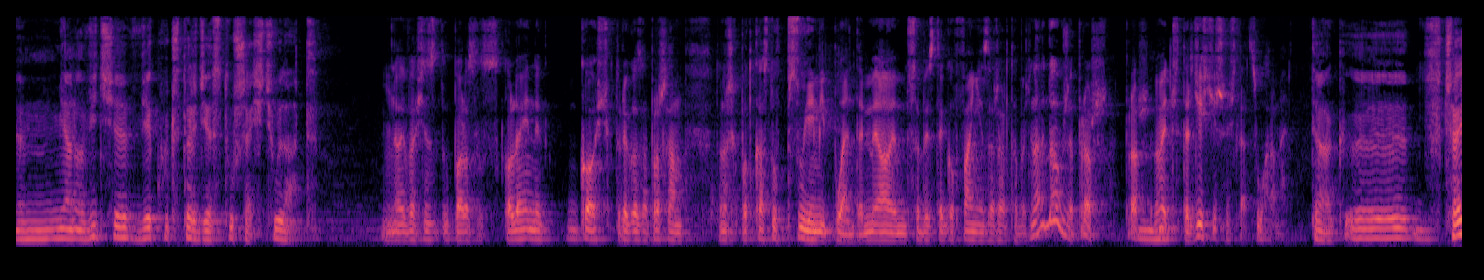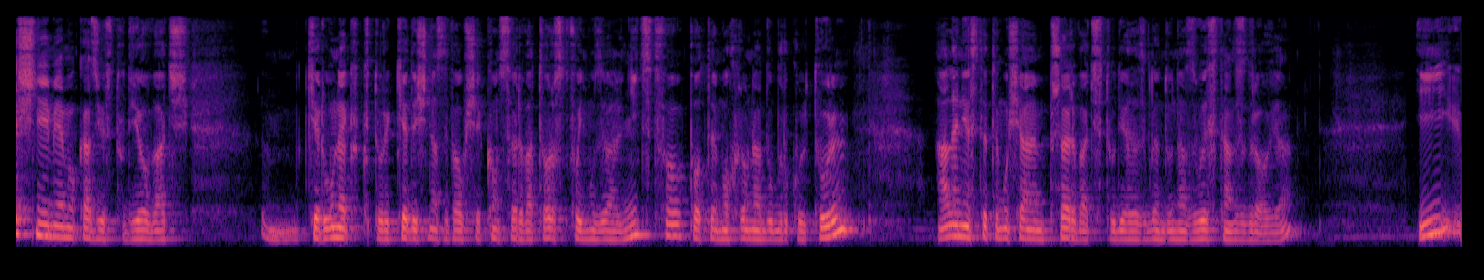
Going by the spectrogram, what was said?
ym, mianowicie w wieku 46 lat. No i właśnie po raz kolejny gość, którego zapraszam do naszych podcastów, psuje mi puentę. Miałem sobie z tego fajnie zażartować. No ale dobrze, proszę, proszę. No, 46 lat, słuchamy. Tak. y, Wcześniej miałem okazję studiować ym, kierunek, który kiedyś nazywał się konserwatorstwo i muzealnictwo, potem ochrona dóbr kultury, ale niestety musiałem przerwać studia ze względu na zły stan zdrowia. I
